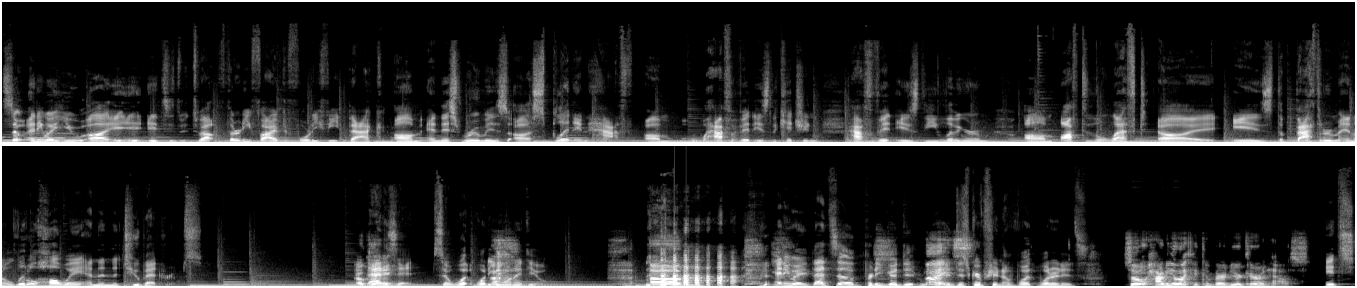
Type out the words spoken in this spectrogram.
So anyway, you uh, it, it- it's it's about thirty-five to forty feet back. Um, and this room is uh split in half. Um, half of it is the kitchen, half of it is the living room. Um, off to the left uh is the bathroom and a little hallway, and then the two bedrooms. Okay. That is it. So what what do you want to do? Um, anyway, that's a pretty good de- uh, Nice. description of what what it is. so, how do you like it compared to your current house? It's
